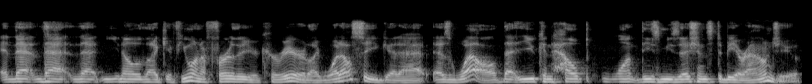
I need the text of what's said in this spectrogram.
And that that that you know like if you want to further your career, like what else are you good at as well that you can help want these musicians to be around you?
